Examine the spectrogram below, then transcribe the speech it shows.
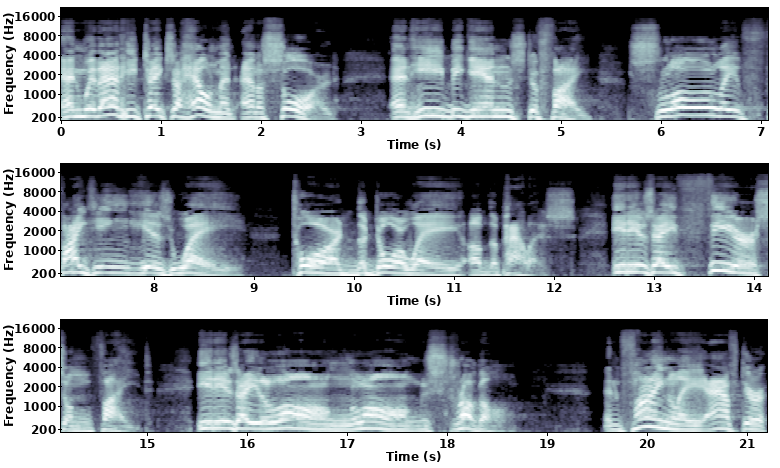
And with that, he takes a helmet and a sword and he begins to fight, slowly fighting his way toward the doorway of the palace. It is a fearsome fight. It is a long, long struggle. And finally, after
